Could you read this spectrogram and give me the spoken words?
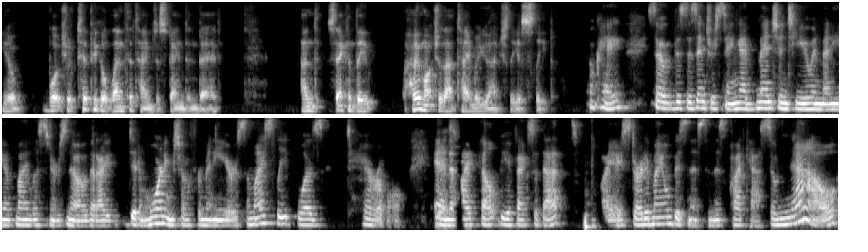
You know, what's your typical length of time to spend in bed? And secondly, how much of that time are you actually asleep? Okay, so this is interesting. I've mentioned to you, and many of my listeners know that I did a morning show for many years. So my sleep was terrible. And yes. I felt the effects of that. That's why I started my own business in this podcast. So now,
